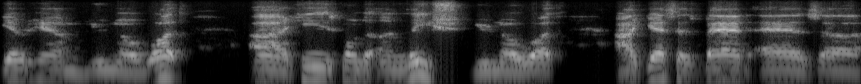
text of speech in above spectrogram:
giving him you know what, uh, he's going to unleash you know what. I guess as bad as uh,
